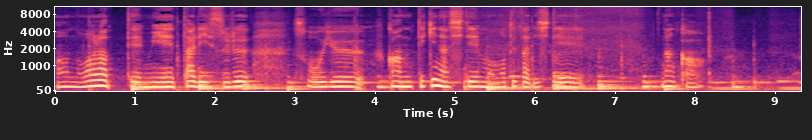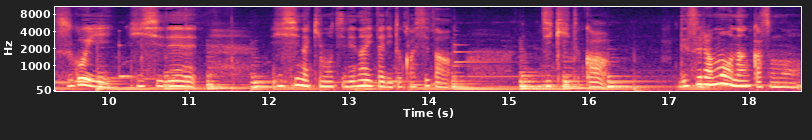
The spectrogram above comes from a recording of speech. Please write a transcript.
あの笑って見えたりするそういう俯瞰的な視点も持てたりしてなんかすごい必死で必死な気持ちで泣いたりとかしてた時期とかですらもなんかその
